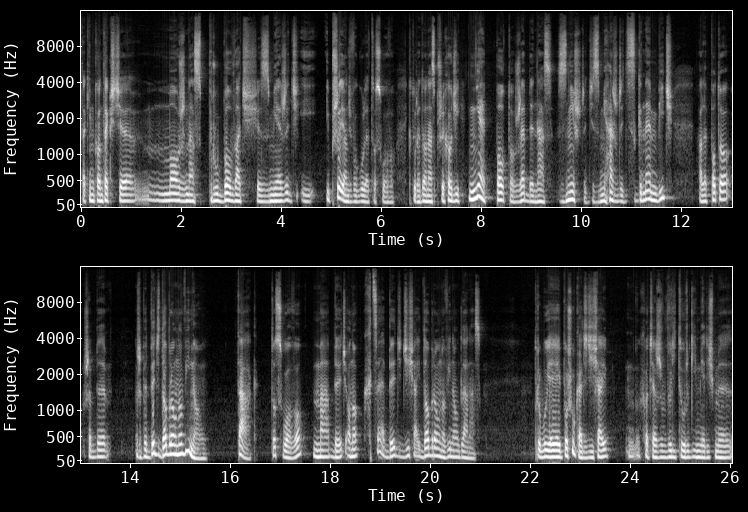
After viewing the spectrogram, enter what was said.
w takim kontekście można spróbować się zmierzyć i, i przyjąć w ogóle to słowo, które do nas przychodzi nie po to, żeby nas zniszczyć, zmiażdżyć, zgnębić, ale po to, żeby, żeby być dobrą nowiną. Tak, to słowo ma być, ono chce być dzisiaj dobrą nowiną dla nas. Próbuję jej poszukać dzisiaj, chociaż w liturgii mieliśmy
